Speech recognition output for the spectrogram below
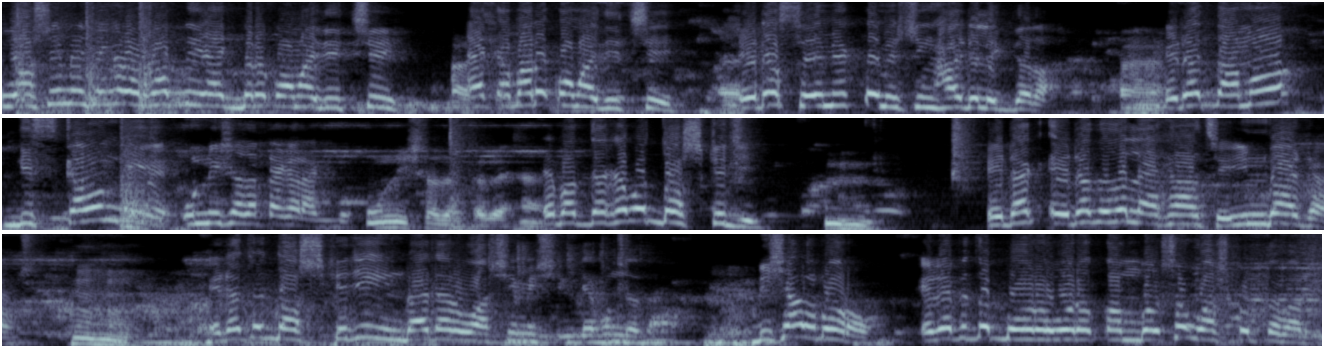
ওয়াশিং মেশিনের অফার দিয়ে একবারে কমাই দিচ্ছি। একেবারে কমাই দিচ্ছি। এটা সেম একটা মেশিন হাইডেলিক দাদা। হ্যাঁ। এটার দামও ডিসকাউন্ট দিয়ে উনিশ হাজার টাকা রাখব। উনিশ হাজার টাকা হ্যাঁ। এবার দেখাবো দশ কেজি। এটা এটা দাদা লেখা আছে ইনভার্টার এটা হচ্ছে দশ কেজি ইনভার্টার ওয়াশিং মেশিন দেখুন দাদা। বিশাল বড়। এটা ভিতরে বড় বড় কম্বল সব ওয়াশ করতে পারবে।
